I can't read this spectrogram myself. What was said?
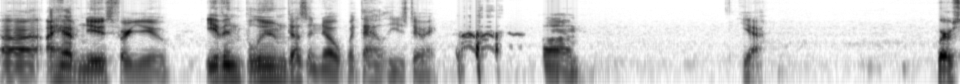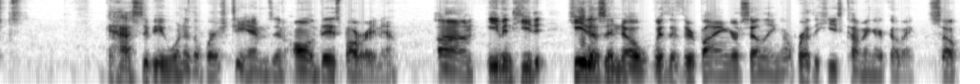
Uh, I have news for you. Even Bloom doesn't know what the hell he's doing. um, yeah. Worst has to be one of the worst GMs in all of baseball right now. Um, even he he doesn't know whether they're buying or selling or whether he's coming or going. So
